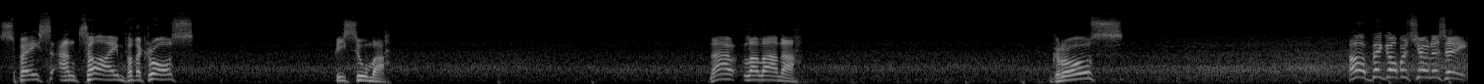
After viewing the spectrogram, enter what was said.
Space and time for the cross. Bissouma. Now Lallana. Gross. Oh, big opportunity.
